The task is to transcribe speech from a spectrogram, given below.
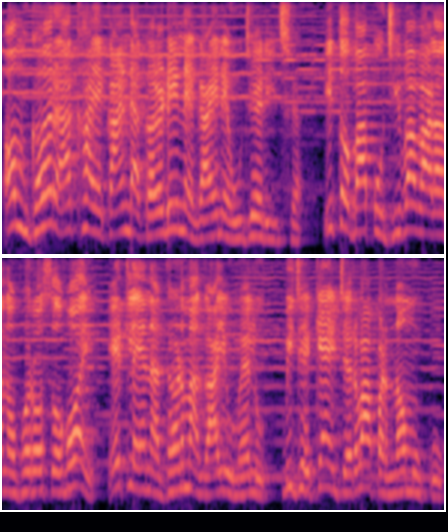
અમ ઘર આખાએ કાંડા કરડીને ગાયને ઉજેરી છે. એ તો બાપુ જીવાવાળાનો ભરોસો હોય એટલે એના ધણમાં ગાયું મેલું. બીજે ક્યાંય ચરવા પણ ન મૂકું.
